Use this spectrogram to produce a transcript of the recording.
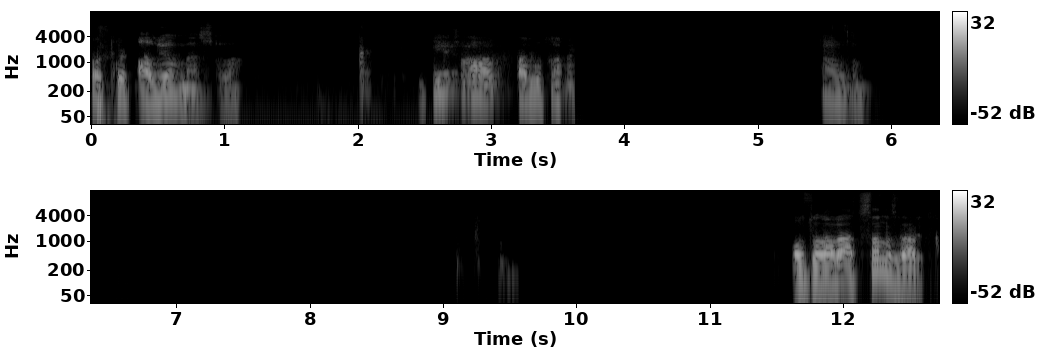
Okey. Alıyorum ben soba. Al. Tabii. Aldım. Odalara atsanız artık.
